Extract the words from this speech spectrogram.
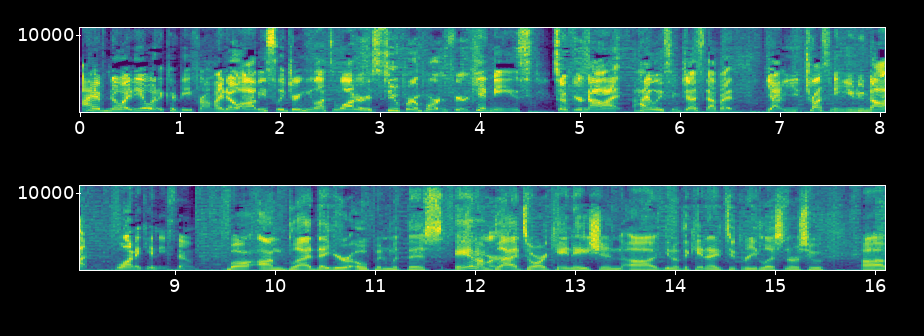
I have no idea what it could be from. I know obviously drinking lots of water is super important for your kidneys. So if you're not, highly suggest that. But yeah, you trust me, you do not want a kidney stone. Well, I'm glad that you're open with this, and I'm glad to our K Nation, uh, you know, the K923 listeners who, uh,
